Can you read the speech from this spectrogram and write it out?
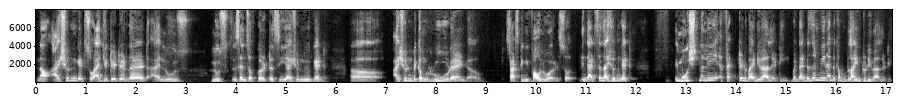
Now I shouldn't get so agitated that I lose lose the sense of courtesy. I shouldn't get uh, I shouldn't become rude and uh, start speaking foul words. So in that sense, I shouldn't get emotionally affected by duality, but that doesn't mean I become blind to duality.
